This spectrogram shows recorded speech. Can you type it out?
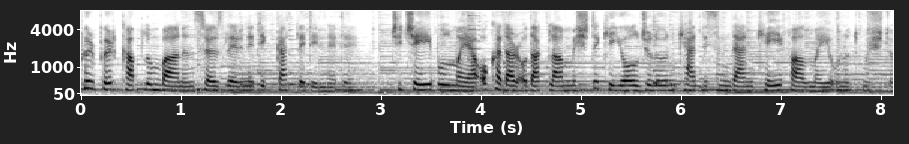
Pırpır kaplumbağanın sözlerini dikkatle dinledi. Çiçeği bulmaya o kadar odaklanmıştı ki yolculuğun kendisinden keyif almayı unutmuştu.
